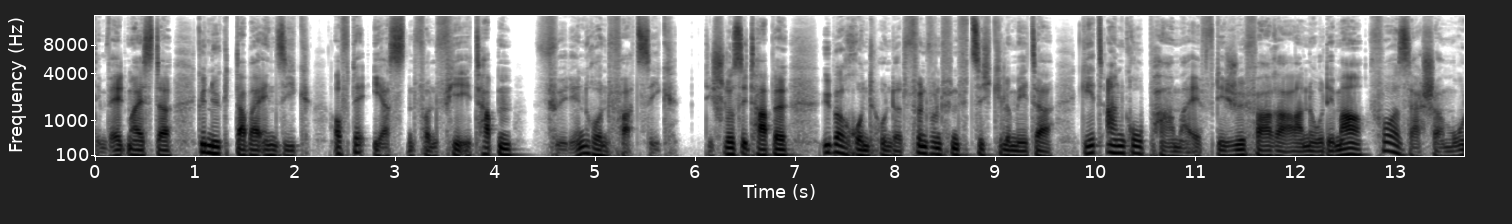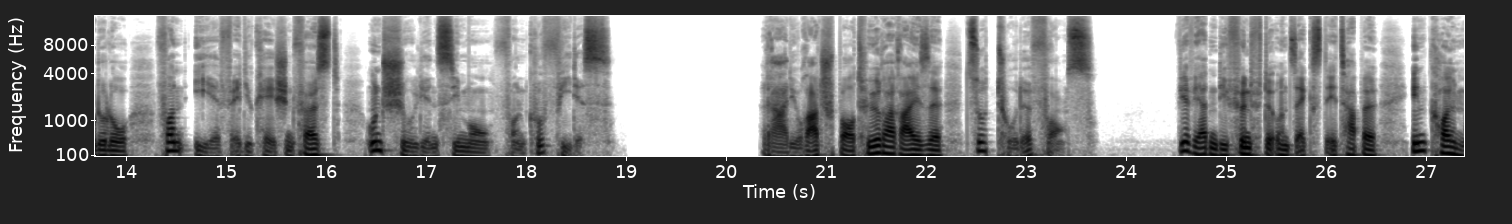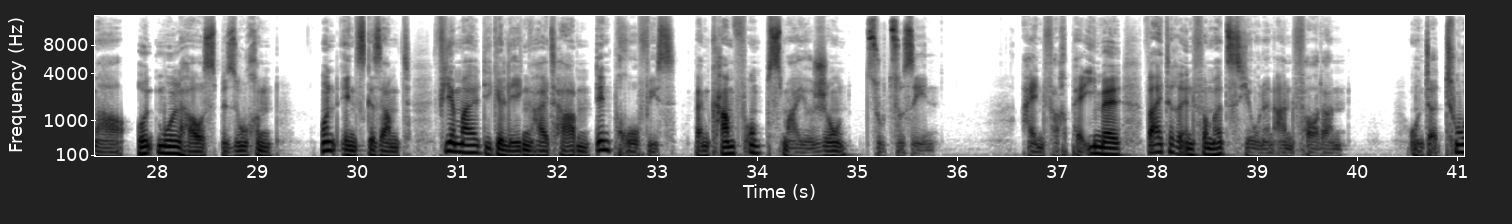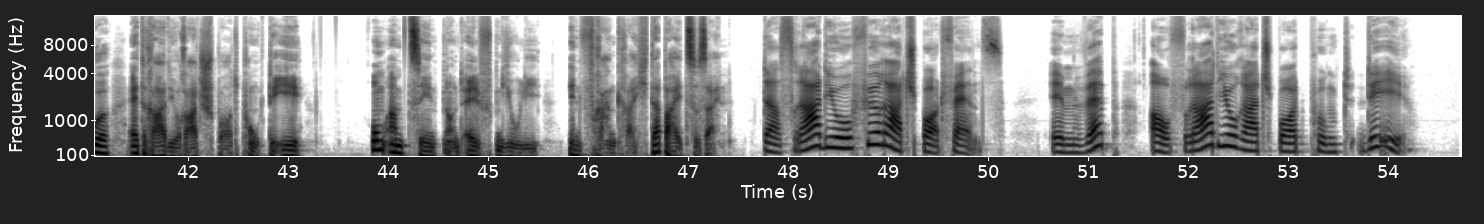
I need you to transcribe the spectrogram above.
Dem Weltmeister genügt dabei ein Sieg auf der ersten von vier Etappen für den Rundfahrtsieg. Die Schlussetappe über rund 155 Kilometer geht an Groupama FDJ-Fahrer Arnaud Demar vor Sascha Modulo von EF Education First und Julien Simon von Cofidis. Radio Radsport Hörerreise zur Tour de France. Wir werden die fünfte und sechste Etappe in Colmar und Mulhouse besuchen und insgesamt viermal die Gelegenheit haben, den Profis beim Kampf um Psmayo Jaune zuzusehen. Einfach per E-Mail weitere Informationen anfordern. Unter tour.radioradsport.de, um am 10. und 11. Juli in Frankreich dabei zu sein. Das Radio für Radsportfans. Im Web auf radioradsport.de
